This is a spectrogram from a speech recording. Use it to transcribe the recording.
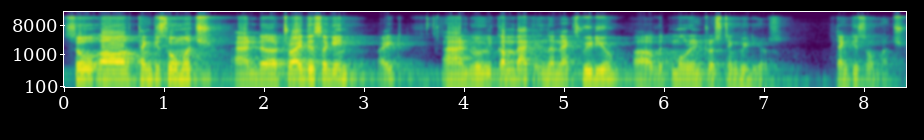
So thank you so much and try this again right and we will come back in the next video uh, with more interesting videos. Thank you so much.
